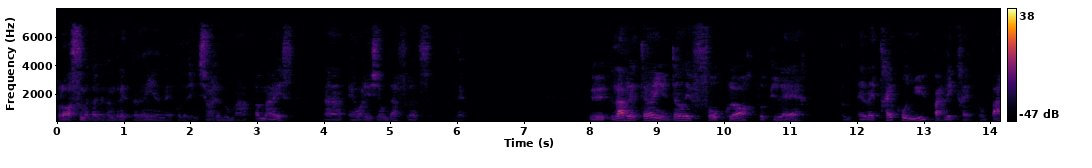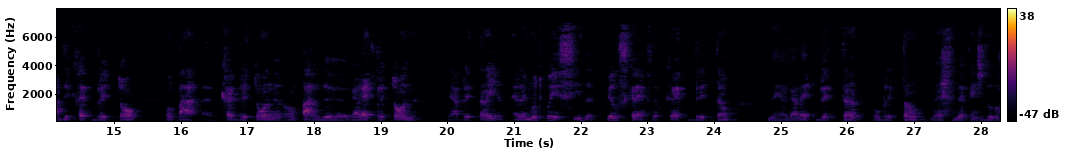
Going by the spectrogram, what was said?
próxima da Grã-Bretanha, né, quando a gente olha no mapa, mas é uma região da França. Né. La Bretagne, dans le folklore populaire, elle est très connue par les crêpes. On parle de crêpes bretonnes, on parle euh, crêpes bretonnes, on parle de galette bretonne. Né? A Bretanha ela é muito conhecida pelos crepes, né? crepe né? galette breton ou bretão, né? depende do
